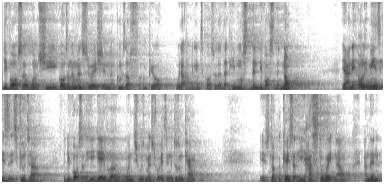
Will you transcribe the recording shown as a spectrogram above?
divorce her once she goes on a menstruation and comes off and pure without having intercourse with her, that he must then divorce her then. No. And all it means is it's futile. The divorce that he gave her when she was menstruating, it doesn't count. It's not the case that he has to wait now and then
